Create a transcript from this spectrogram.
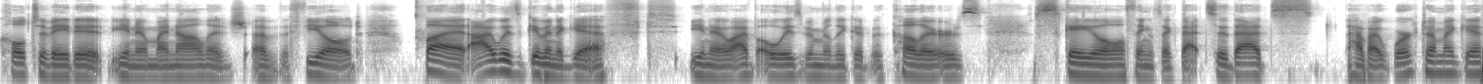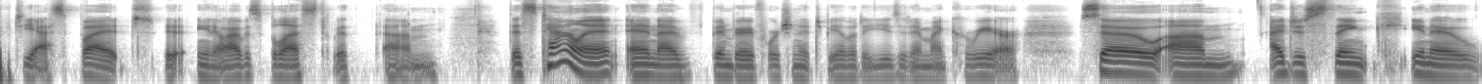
cultivated, you know, my knowledge of the field. But I was given a gift. You know, I've always been really good with colors, scale, things like that. So that's, have I worked on my gift? Yes. But, it, you know, I was blessed with, um, this talent and I've been very fortunate to be able to use it in my career. So um, I just think, you know,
